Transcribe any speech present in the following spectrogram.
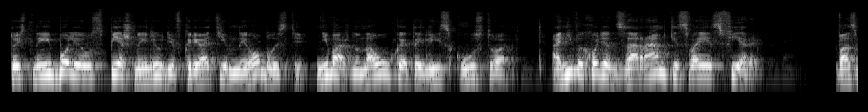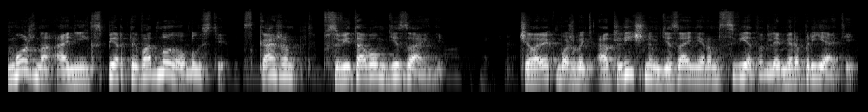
то есть наиболее успешные люди в креативной области, неважно, наука это или искусство, они выходят за рамки своей сферы. Возможно, они эксперты в одной области, скажем, в световом дизайне. Человек может быть отличным дизайнером света для мероприятий,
